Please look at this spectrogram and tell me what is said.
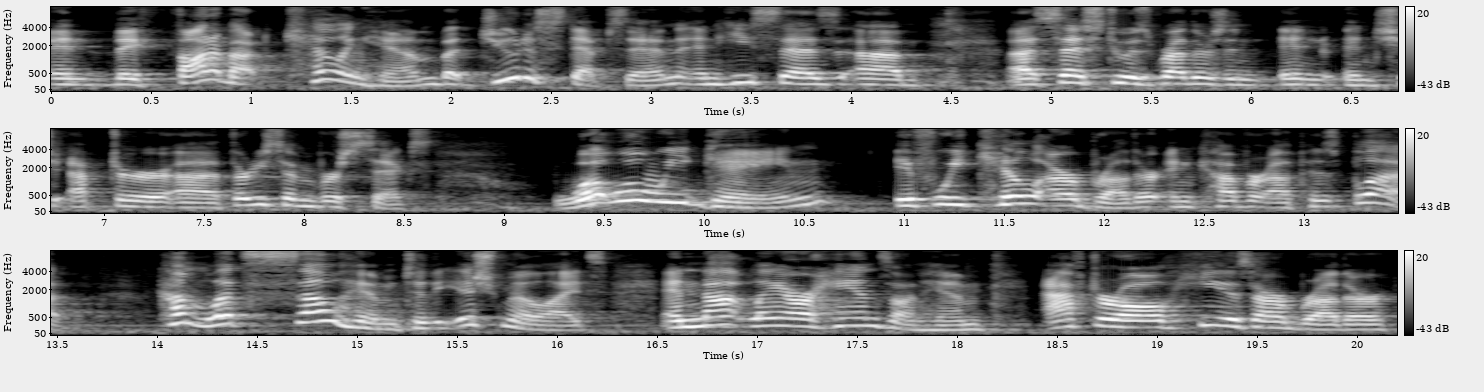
and they thought about killing him, but Judah steps in and he says, uh, uh, says to his brothers in, in, in chapter uh, 37, verse 6, What will we gain if we kill our brother and cover up his blood? Come, let's sell him to the Ishmaelites and not lay our hands on him. After all, he is our brother,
